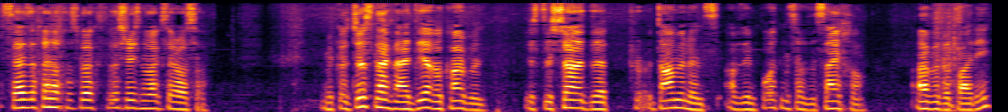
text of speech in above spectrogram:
says the chinuch works. This reason works there also, because just like the idea of a korban is to show the dominance of the importance of the seichel over the body.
